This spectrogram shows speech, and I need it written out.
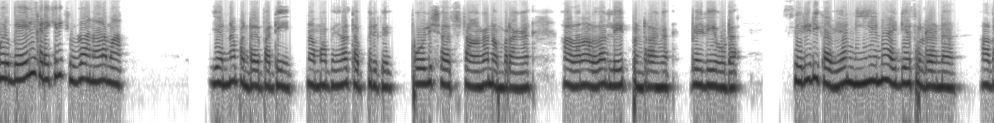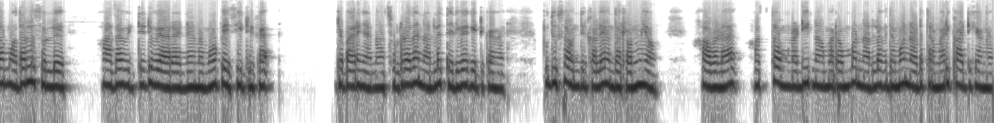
ஒரு பெயில் கிடைக்கிறதுக்கு இவ்வளவு நாளமா என்ன பண்றது பாட்டி? நம்ம மேல தப்பு இருக்கு. போலீஸ் ஸ்ட்ராங்கா நம்புறாங்க. அதனாலதான் லேட் பண்றாங்க. வெளியே விட. சரிடி காவியா நீ என்ன ஐடியா சொல்றேன்னு அதை முதல்ல சொல்லு. அதை விட்டுட்டு வேற என்னென்னமோ பேசிட்டு இருக்க. இங்க பாருங்க நான் சொல்றத நல்ல தெளிவா கேட்டுக்கோங்க. புதுசா வந்திருக்காளே அந்த ரம்யா. அவளை அத்தை முன்னாடி நாம ரொம்ப நல்ல விதமா நடத்துற மாதிரி காட்டிக்கோங்க.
